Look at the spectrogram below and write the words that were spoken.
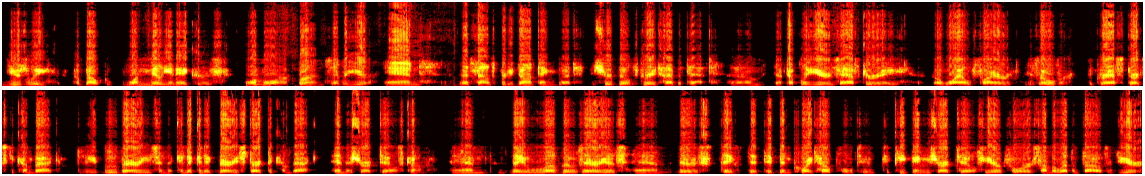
usually about one million acres or more burns every year. And that sounds pretty daunting, but it sure builds great habitat. Um, a couple of years after a, a wildfire is over, the grass starts to come back, the blueberries and the kinnikinnick berries start to come back, and the sharp-tails come and they love those areas, and there's they've they've been quite helpful to to keeping sharp-tails here for some 11,000 years,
